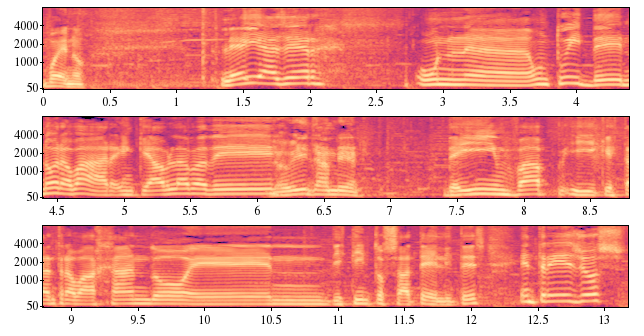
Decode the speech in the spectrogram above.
Bueno, leí ayer un, eh, un tuit de Nora Bar en que hablaba de, Lo vi también. de INVAP y que están trabajando en distintos satélites. Entre ellos,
